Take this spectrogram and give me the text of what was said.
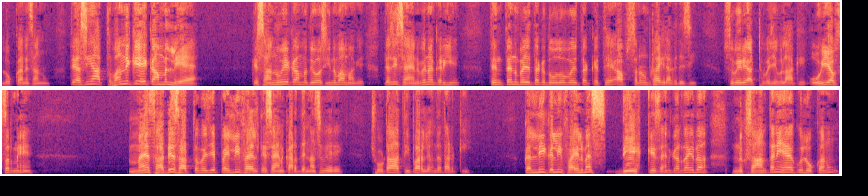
ਲੋਕਾਂ ਨੇ ਸਾਨੂੰ। ਤੇ ਅਸੀਂ ਹੱਥ ਬੰਨ੍ਹ ਕੇ ਇਹ ਕੰਮ ਲਿਆ ਕਿ ਸਾਨੂੰ ਇਹ ਕੰਮ ਦਿਓ, ਅਸੀਂ ਨਿਭਾਵਾਂਗੇ। ਤੇ ਅਸੀਂ ਸਾਈਨ ਵੀ ਨਾ ਕਰੀਏ। 3-3 ਵਜੇ ਤੱਕ 2-2 ਵਜੇ ਤੱਕ ਇੱਥੇ ਅਫਸਰਾਂ ਨੂੰ ਬਿਠਾਈ ਰੱਖਦੇ ਸੀ। ਸਵੇਰੇ 8 ਵਜੇ ਬੁਲਾ ਕੇ। ਉਹੀ ਅਫਸਰ ਨੇ। ਮੈਂ 7:30 ਵਜੇ ਪਹਿਲੀ ਫਾਈਲ ਤੇ ਸਾਈਨ ਕਰ ਦੇਣਾ ਸਵੇਰੇ। ਛੋਟਾ ਹਾਥੀ ਭਰ ਲਿਆਉਂਦਾ ਤੜਕੀ। ਕੱਲੀ ਕੱਲੀ ਫਾਈਲ ਮੈਂ ਦੇਖ ਕੇ ਸਾਈਨ ਕਰਦਾ। ਇਹਦਾ ਨੁਕਸਾਨ ਤਾਂ ਨਹੀਂ ਹੈ ਕੋਈ ਲੋਕਾਂ ਨੂੰ?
